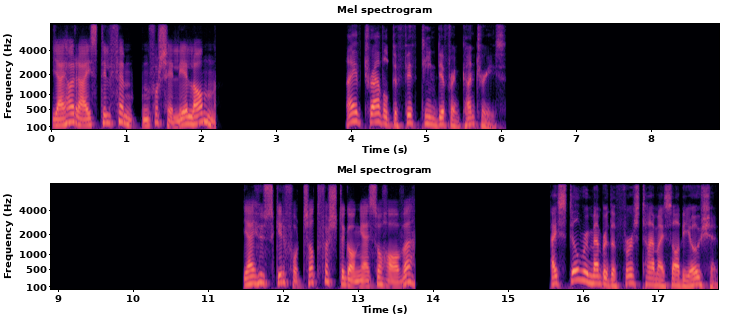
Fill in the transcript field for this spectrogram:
Jeg har reist til 15 forskjellige land. I have traveled to 15 different countries. Jeg husker fortsatt første gang jeg så havet. I still remember the first time I saw the ocean.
